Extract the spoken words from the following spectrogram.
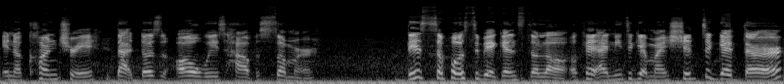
in a country that doesn't always have summer. This is supposed to be against the law okay? I need to get my shit together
